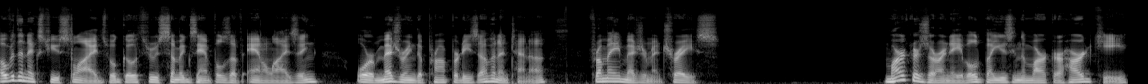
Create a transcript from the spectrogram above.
Over the next few slides, we'll go through some examples of analyzing or measuring the properties of an antenna from a measurement trace. Markers are enabled by using the marker hard key,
